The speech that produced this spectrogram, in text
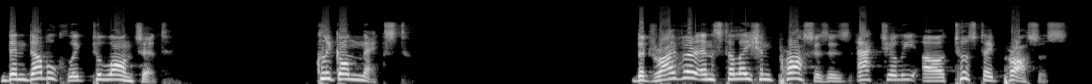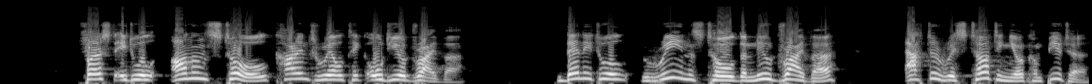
Then double click to launch it. Click on Next. The driver installation process is actually a two-step process. First, it will uninstall current Realtek audio driver. Then it will reinstall the new driver after restarting your computer.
